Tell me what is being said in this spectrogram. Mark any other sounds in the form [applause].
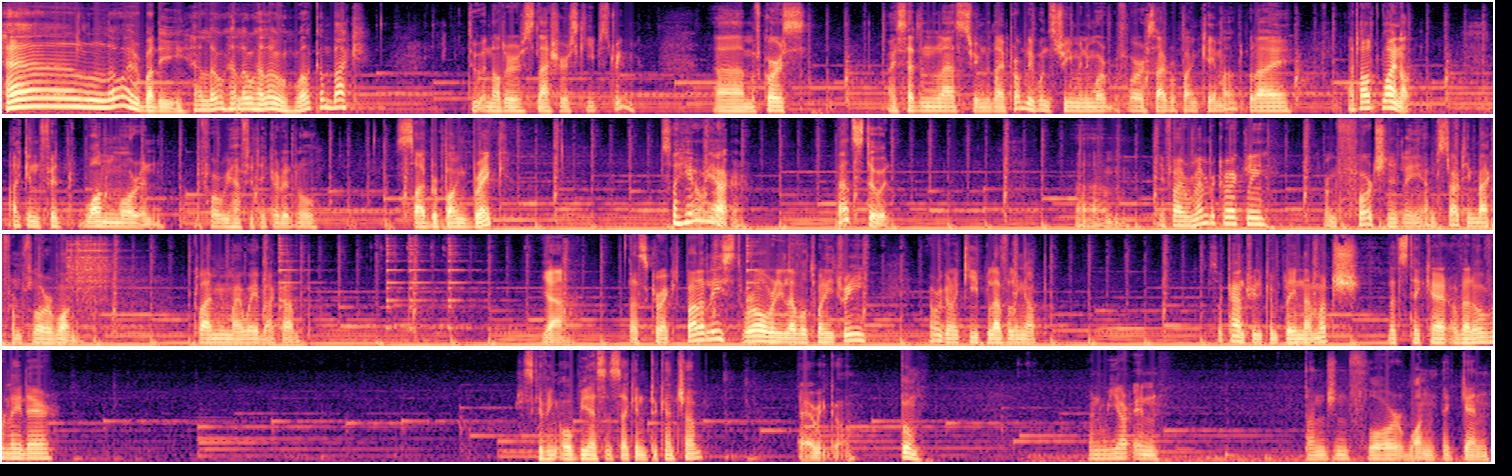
Hello, everybody. Hello, hello, hello. Welcome back to another Slashers Keep stream. Um, of course, I said in the last stream that I probably wouldn't stream anymore before Cyberpunk came out, but I, I thought, why not? I can fit one more in before we have to take a little Cyberpunk break. So here we are. Let's do it. Um, if I remember correctly, unfortunately, I'm starting back from floor one, climbing my way back up. Yeah, that's correct. But at least we're already level 23, and we're gonna keep leveling up. So I can't really complain that much. Let's take care of that overlay there. Just giving OBS a second to catch up. There we go. Boom. And we are in dungeon floor one again.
